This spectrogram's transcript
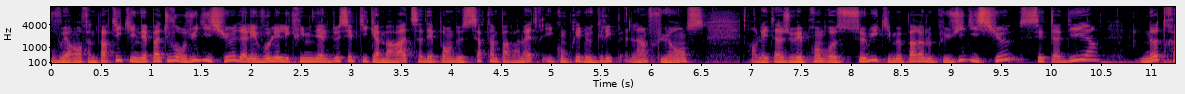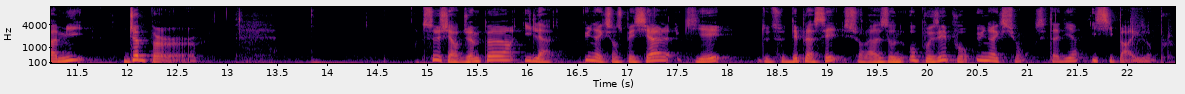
Vous verrez en fin de partie qu'il n'est pas toujours judicieux d'aller voler les criminels de ses petits camarades, ça dépend de certains paramètres, y compris le grip, l'influence. En l'état, je vais prendre celui qui me paraît le plus judicieux, c'est-à-dire notre ami Jumper. Ce cher Jumper, il a une action spéciale qui est de se déplacer sur la zone opposée pour une action, c'est-à-dire ici par exemple.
